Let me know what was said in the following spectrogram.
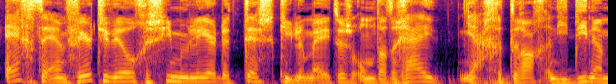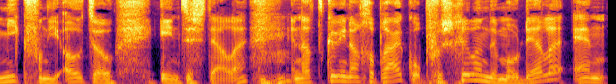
echte en virtueel gesimuleerde testkilometers... om dat rijgedrag ja, en die dynamiek van die auto in te stellen. En dat kun je dan gebruiken op verschillende modellen. En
